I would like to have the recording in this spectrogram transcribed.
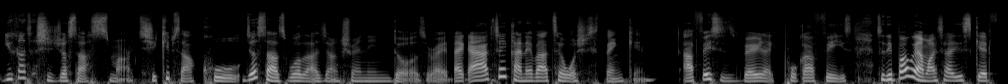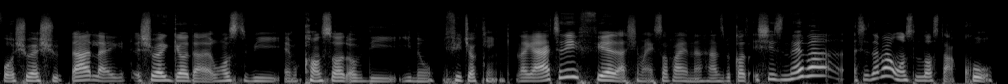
you can tell she's just as smart. She keeps her cool just as well as Jiang Xue Ning does, right? Like I actually can never tell what she's thinking. Her face is very like poker face to the point where I'm actually scared for Xue Shu, that like Shui girl that wants to be um, consort of the you know future king. Like I actually fear that she might suffer in her hands because she's never she's never once lost her cool.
